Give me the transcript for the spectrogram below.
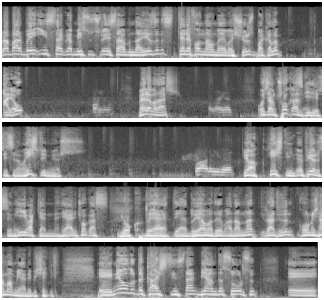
Rabarba'yı Instagram mesut süre hesabından yazınız. Telefonla almaya başlıyoruz. Bakalım. Alo. Merhabalar. Hocam çok az geliyor sesin ama hiç duymuyoruz. Şu an iyi mi? Yok hiç değil öpüyoruz seni iyi bak kendine yani çok az. Yok. Du evet ya duyamadığım adamla radyodan konuşamam yani bir şekil. Ee, ne olur da karşı cinsten bir anda soğursun. Ee,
